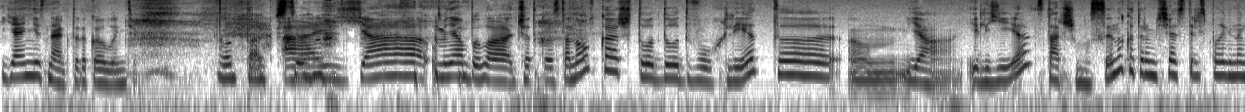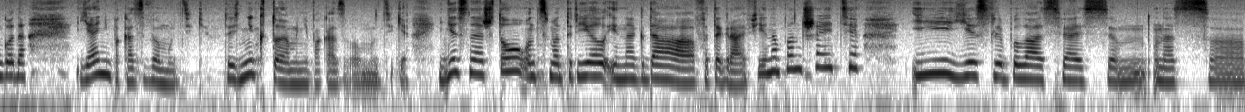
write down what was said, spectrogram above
Я не знаю, кто такой Лунтик. Вот так, все. А я, у меня была четкая установка, что до двух лет э, эм, я Илье, старшему сыну, которому сейчас три с половиной года, я не показываю мультики. То есть никто ему не показывал мультики. Единственное, что он смотрел иногда фотографии на планшете, и если была связь м, у нас э, э,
